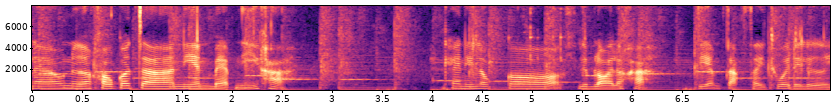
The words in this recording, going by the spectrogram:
แล้วเนื้อเขาก็จะเนียนแบบนี้ค่ะ แค่นี้เราก็เรียบร้อยแล้วค่ะ เตรียมตักใส่ถ้วยได้เลย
